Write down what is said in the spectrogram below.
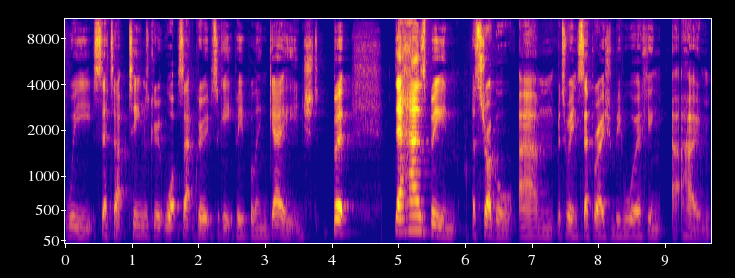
We set up teams group whatsapp groups to keep people engaged. But there has been a struggle um, between separation people working at home.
